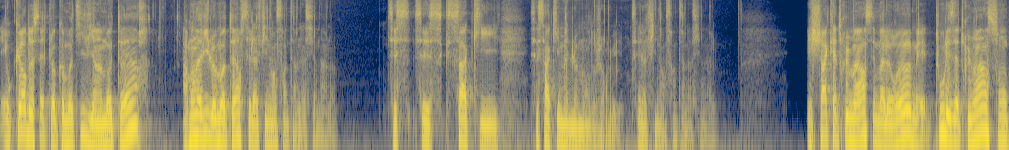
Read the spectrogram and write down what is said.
Et au cœur de cette locomotive, il y a un moteur. À mon avis, le moteur, c'est la finance internationale. C'est ça qui, c'est ça qui mène le monde aujourd'hui. C'est la finance internationale. Et chaque être humain, c'est malheureux, mais tous les êtres humains sont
